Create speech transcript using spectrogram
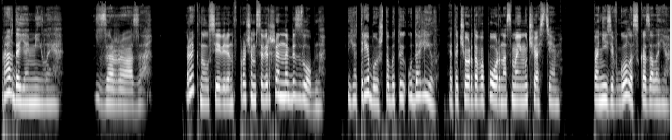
Правда я милая? Зараза. Рыкнул Северин, впрочем, совершенно беззлобно. Я требую, чтобы ты удалил это чёртово порно с моим участием. Понизив голос, сказала я.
